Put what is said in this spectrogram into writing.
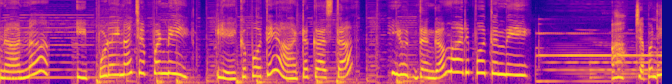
నాన్న ఇప్పుడైనా చెప్పండి. లేకపోతే ఆట కాస్త యుద్ధంగా మారిపోతుంది. చెప్పండి.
